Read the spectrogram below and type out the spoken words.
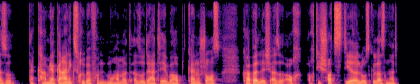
Also, da kam ja gar nix rüber von Muhammad. Also, der hatte ja überhaupt keine Chance körperlich. Also, auch auch die Shots, die er losgelassen hat,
